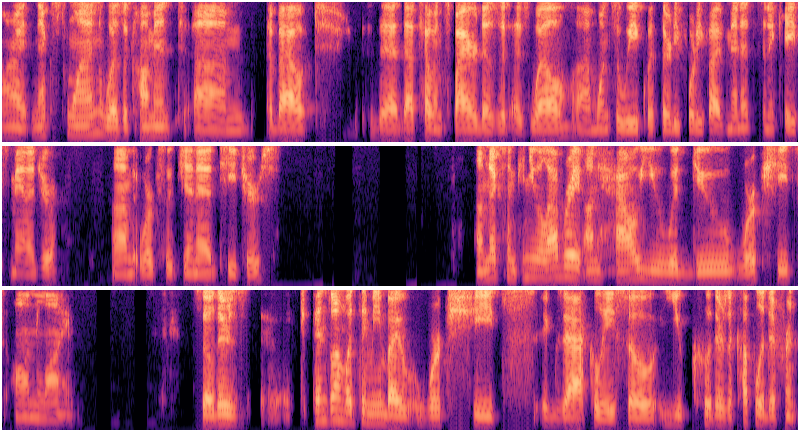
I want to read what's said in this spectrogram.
All right, next one was a comment um, about that that's how Inspire does it as well, um, once a week with 30, 45 minutes and a case manager um, that works with gen ed teachers. Um, next one, can you elaborate on how you would do worksheets online? So there's, depends on what they mean by worksheets exactly. So you could, there's a couple of different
